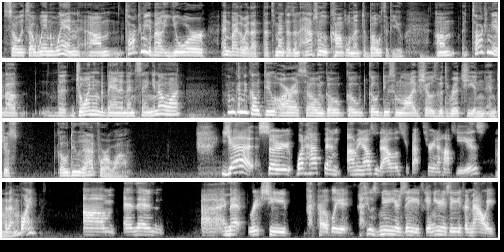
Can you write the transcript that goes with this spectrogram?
so it's a win-win. Um, talk to me about your, and by the way, that that's meant as an absolute compliment to both of you. Um, talk to me about the joining the band and then saying, you know what, I'm gonna go do RSO and go go go do some live shows with Richie and, and just go do that for a while. Yeah. So what happened? I mean, I was with Alice for about three and a half years mm-hmm. at that mm-hmm. point. Um, and then uh, I met Richie probably, I think it was New Year's Eve, yeah, New Year's Eve in Maui.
